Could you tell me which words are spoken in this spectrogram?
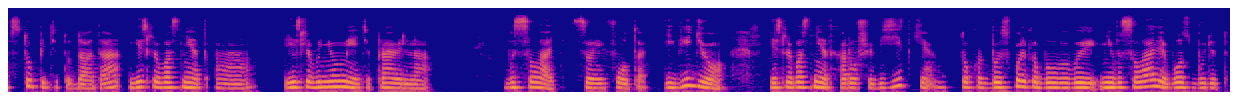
вступите туда, да, если у вас нет, а, если вы не умеете правильно высылать свои фото и видео, если у вас нет хорошей визитки, то как бы сколько бы вы не высылали, ВОЗ будет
